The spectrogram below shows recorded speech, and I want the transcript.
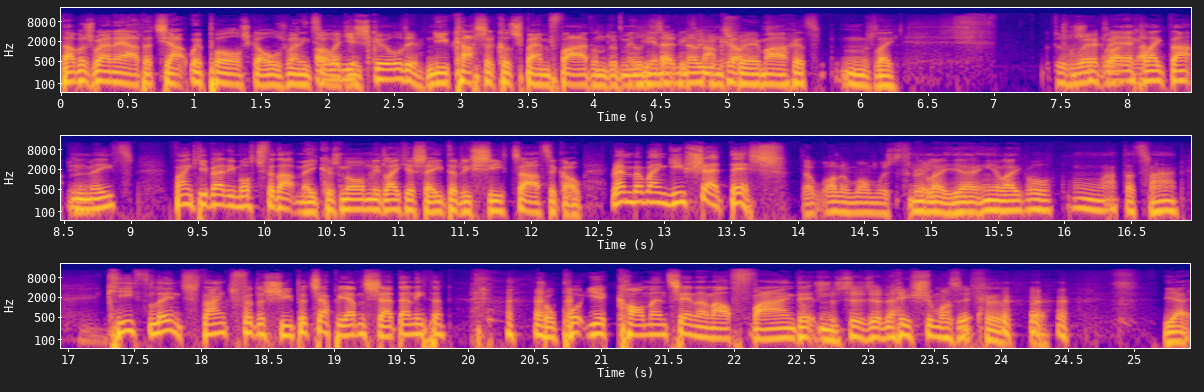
That was when I had a chat with Paul Scholes when he told Oh, when me you schooled him, Newcastle could spend 500 million every "No, transfer can't." market. And I was like, doesn't doesn't work, like that. like that, Yeah. mate. Thank you very much for that, mate. Because normally, like I say, the receipts are to go. Remember when you said this? That one and one was three. like, yeah, and you're like, well, mm, at the time. Keith Lynch, thanks for the super chat. We haven't said anything, so put your comments in, and I'll find it. And, a donation, was it? yeah. yeah.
